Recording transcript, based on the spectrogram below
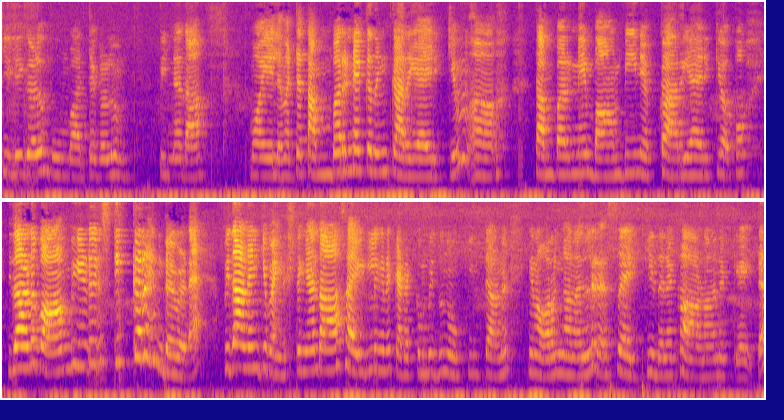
കിളികളും പൂമ്പാറ്റകളും. പിന്നെ അതാ മൊയൽ മറ്റേ തമ്പറിനെയൊക്കെ നിങ്ങൾക്ക് അറിയായിരിക്കും. തമ്പറിനെയും ബാംബീനെയും ഒക്കെ അറിയായിരിക്കും. അപ്പോൾ ഇതാണ് ബാമ്പിയുടെ ഒരു സ്റ്റിക്കർ ഉണ്ട് ഇവിടെ. അപ്പൊ ഇതാണ് എനിക്ക് ഭയങ്കര ഇഷ്ടം. ഞാൻ ആ സൈഡിൽ ഇങ്ങനെ കിടക്കുമ്പോൾ ഇത് നോക്കിയിട്ടാണ് ഇങ്ങനെ ഉറങ്ങാൻ നല്ല രസമായിരിക്കും ഇതിനെ കാണാനൊക്കെ ആയിട്ട്.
